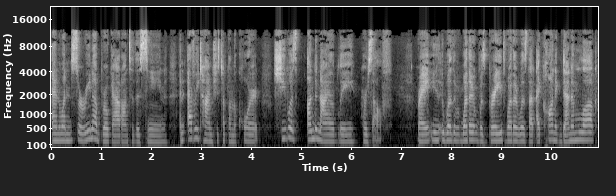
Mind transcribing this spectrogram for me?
And when Serena broke out onto the scene, and every time she stepped on the court, she was undeniably herself right? Whether whether it was braids, whether it was that iconic denim look,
